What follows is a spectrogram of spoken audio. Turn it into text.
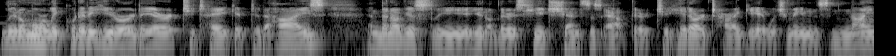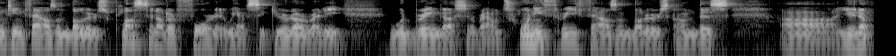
little more liquidity here or there to take it to the highs. And then obviously, you know, there's huge chances out there to hit our target, which means $19,000 plus another four that we have secured already would bring us around $23,000 on this, uh, you know,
